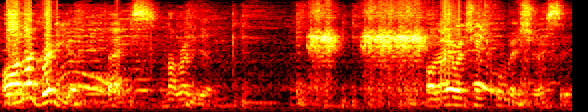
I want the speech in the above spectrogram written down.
Oh, I'm not ready yet. Thanks. I'm not ready yet. Oh, now you want to change formation. I see.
